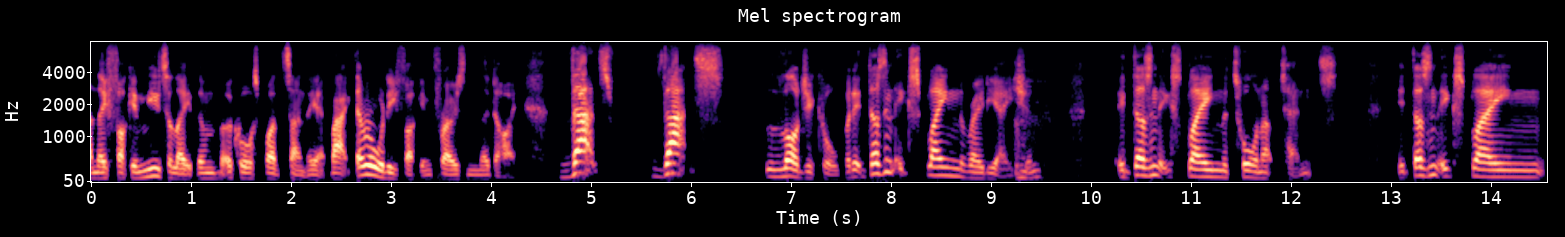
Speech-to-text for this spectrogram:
and they fucking mutilate them but of course by the time they get back they're already fucking frozen and they die. That's that's logical but it doesn't explain the radiation. It doesn't explain the torn up tents. It doesn't explain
